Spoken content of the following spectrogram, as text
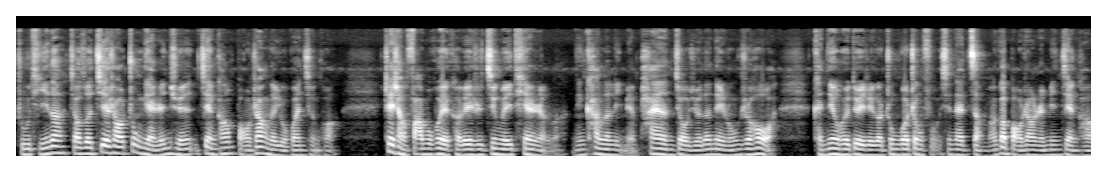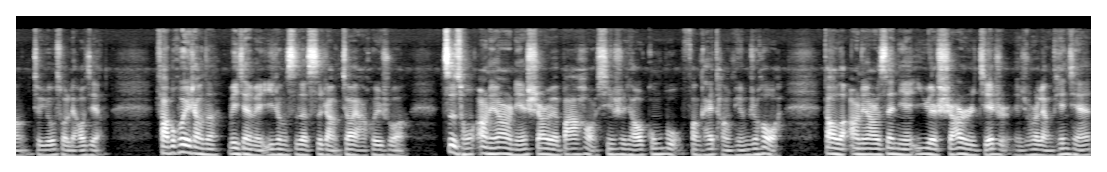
主题呢叫做介绍重点人群健康保障的有关情况。这场发布会可谓是惊为天人了。您看了里面拍案叫绝的内容之后啊，肯定会对这个中国政府现在怎么个保障人民健康就有所了解了。发布会上呢，卫健委医政司的司长焦亚辉说，自从二零二二年十二月八号新十条公布放开躺平之后啊，到了二零二三年一月十二日截止，也就是两天前。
